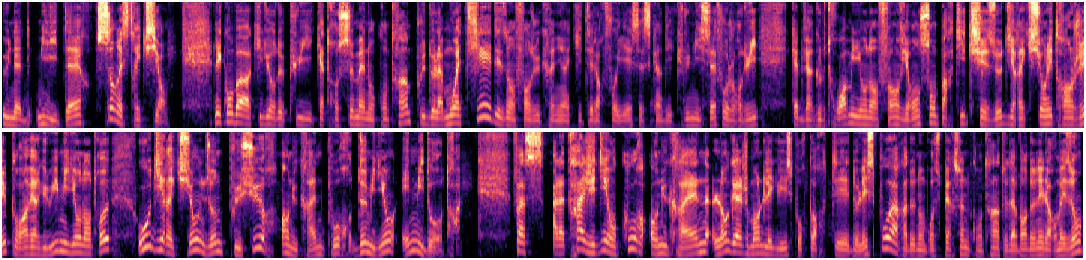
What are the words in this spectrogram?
une aide militaire sans restriction. Les combats qui durent depuis quatre semaines ont contraint plus de la moitié des enfants ukrainiens à quitter leur foyer. C'est ce qu'indique l'UNICEF aujourd'hui. 4,3 millions d'enfants environ sont partis de chez eux direction l'étranger pour 1,8 million d'entre eux ou direction une zone plus sûre en Ukraine pour 2 millions et demi d'autres. Face à la tragédie en cours en Ukraine, l'engagement de l'Église pour porter de l'espoir à de nombreuses personnes contraintes d'abandonner leur maison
